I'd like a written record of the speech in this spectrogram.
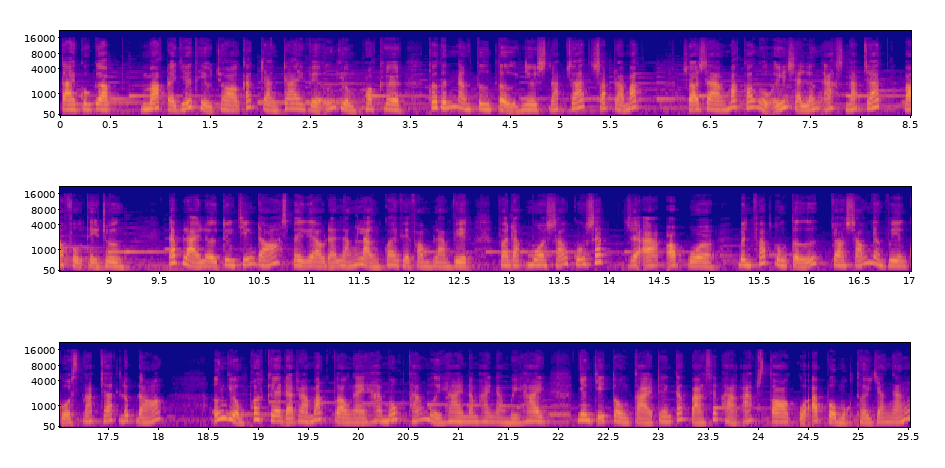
Tại cuộc gặp, Mark đã giới thiệu cho các chàng trai về ứng dụng Poker có tính năng tương tự như Snapchat sắp ra mắt. Rõ ràng Mark có ngụ ý sẽ lấn át Snapchat, bao phủ thị trường. Đáp lại lời tuyên chiến đó, Spiegel đã lẳng lặng quay về phòng làm việc và đặt mua 6 cuốn sách The Art of War, binh pháp tuân tử cho 6 nhân viên của Snapchat lúc đó. Ứng dụng Pocket đã ra mắt vào ngày 21 tháng 12 năm 2012, nhưng chỉ tồn tại trên các bảng xếp hạng App Store của Apple một thời gian ngắn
